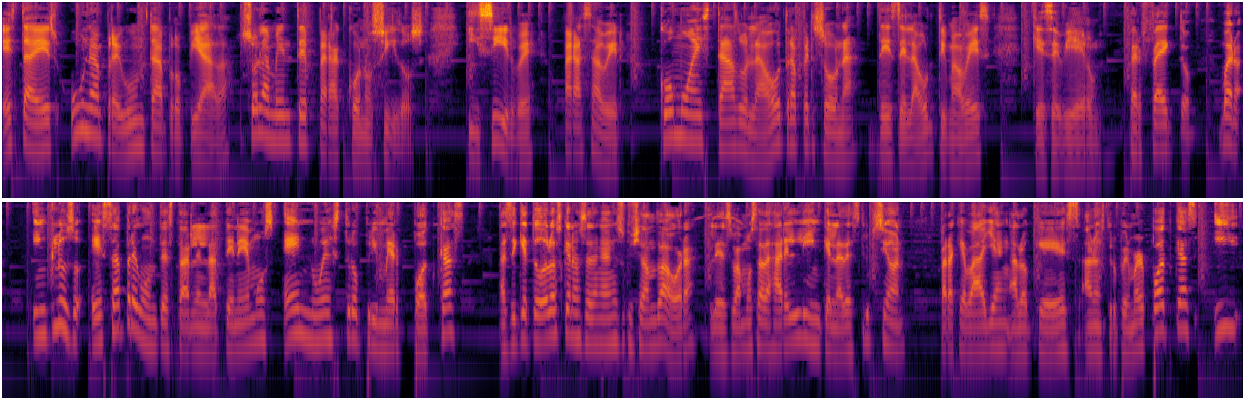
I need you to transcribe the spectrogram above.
Esta es una pregunta apropiada solamente para conocidos y sirve para saber cómo ha estado la otra persona desde la última vez que se vieron. Perfecto. Bueno, incluso esa pregunta, Starling, la tenemos en nuestro primer podcast. Así que todos los que nos están escuchando ahora, les vamos a dejar el link en la descripción para que vayan a lo que es a nuestro primer podcast y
